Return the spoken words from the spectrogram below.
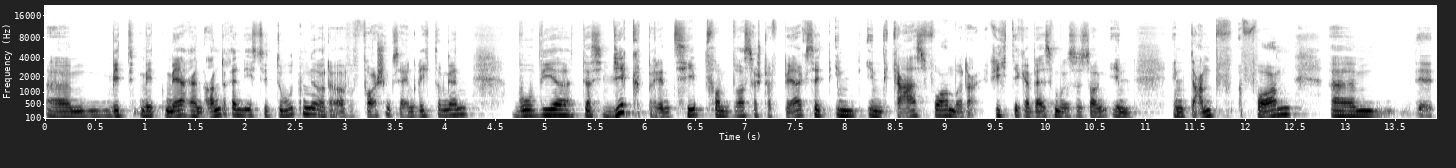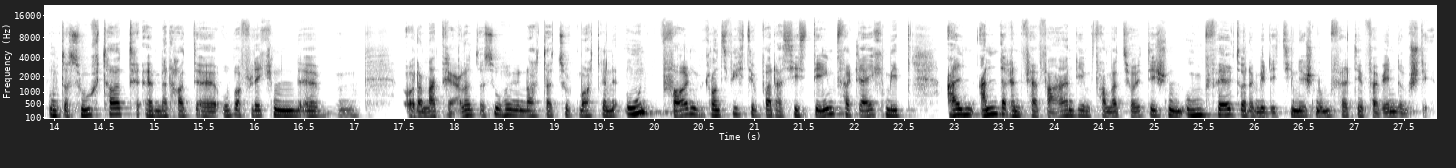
ähm, mit, mit mehreren anderen Instituten oder Forschungseinrichtungen, wo wir das Wirkprinzip vom Wasserstoffperoxid in, in Gasform oder richtigerweise muss man sagen in, in Dampfform ähm, äh, untersucht hat. Äh, man hat äh, Oberflächen äh, oder Materialuntersuchungen noch dazu gemacht und vor allem ganz wichtig war der Systemvergleich mit allen anderen Verfahren, die im pharmazeutischen Umfeld oder medizinischen Umfeld in Verwendung stehen.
